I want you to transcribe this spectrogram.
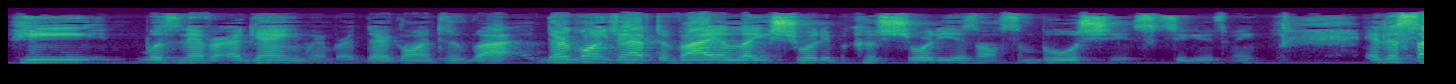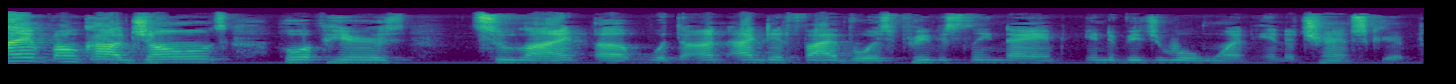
He was never a gang member. They're going to they're going to have to violate Shorty because Shorty is on some bullshit. Excuse me. In the same phone call, Jones, who appears to line up with the unidentified voice previously named individual one in the transcript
